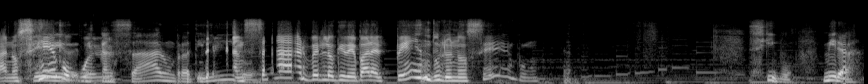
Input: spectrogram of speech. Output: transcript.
Ah, no sé, Sí, pues, descansar un ratito. Descansar, ver lo que depara el péndulo, no sé. pues. Sí, po. mira,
